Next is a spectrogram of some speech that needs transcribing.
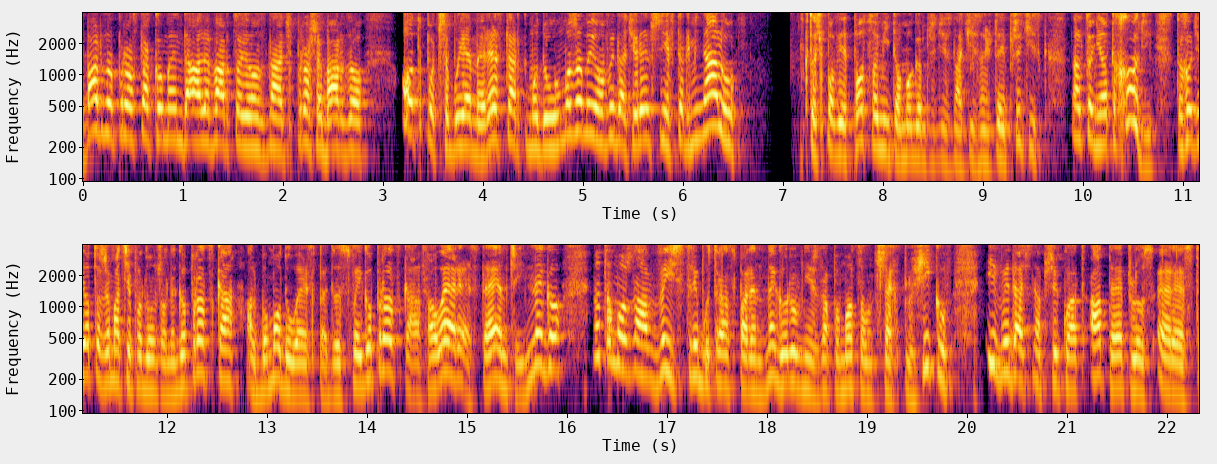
bardzo prosta komenda, ale warto ją znać. Proszę bardzo, od potrzebujemy restart modułu, możemy ją wydać ręcznie w terminalu, Ktoś powie, po co mi to, mogę przecież nacisnąć tutaj przycisk, no ale to nie o to chodzi. To chodzi o to, że macie podłączonego procka albo moduł ESP do swojego procka, AVR, STM czy innego, no to można wyjść z trybu transparentnego również za pomocą trzech plusików i wydać na przykład AT plus RST,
